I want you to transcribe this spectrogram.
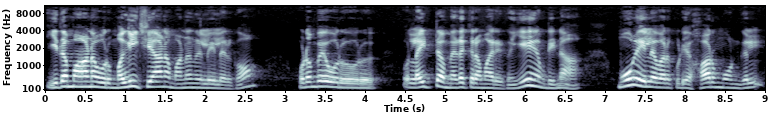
இதமான ஒரு மகிழ்ச்சியான மனநிலையில் இருக்கும். உடம்பே ஒரு ஒரு ஒரு லைட்டாக மிதக்கிற மாதிரி இருக்கும். ஏன் அப்படின்னா மூளையில் வரக்கூடிய ஹார்மோன்கள்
